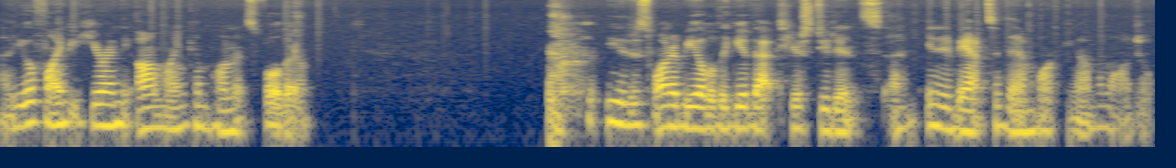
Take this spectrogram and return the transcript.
uh, you'll find it here in the online components folder. you just want to be able to give that to your students um, in advance of them working on the module.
